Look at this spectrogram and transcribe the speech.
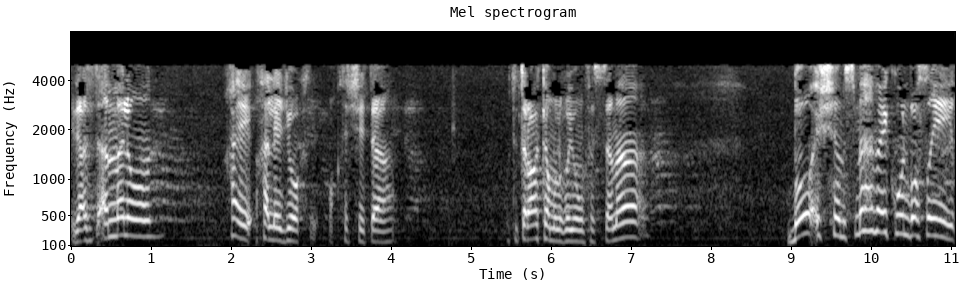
إذا تتأملون خلي يجي وقت, وقت الشتاء وتتراكم الغيوم في السماء. ضوء الشمس مهما يكون بسيط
